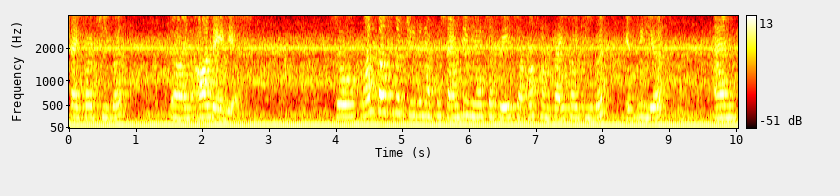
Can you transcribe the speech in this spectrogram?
typhoid fever uh, in all the areas. So one percent of children up to 17 years of age suffer from typhoid fever every year, and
